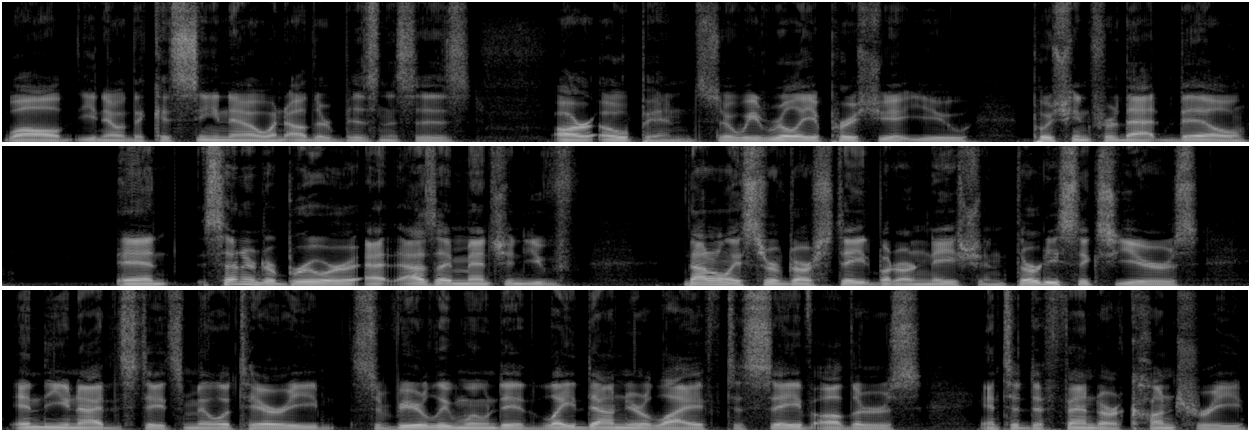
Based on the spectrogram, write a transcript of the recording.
while, you know, the casino and other businesses are open. So we really appreciate you pushing for that bill. And Senator Brewer, as I mentioned, you've not only served our state but our nation 36 years in the United States military, severely wounded, laid down your life to save others and to defend our country.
